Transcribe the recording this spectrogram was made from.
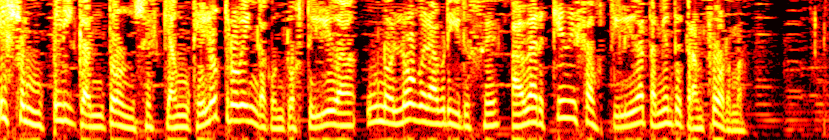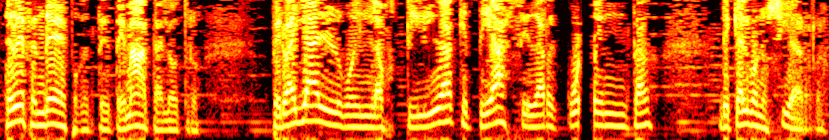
Eso implica entonces que aunque el otro venga con tu hostilidad, uno logra abrirse a ver qué de esa hostilidad también te transforma. Te defendés porque te, mata el otro, pero hay algo en la hostilidad que te hace dar cuenta de que algo no cierra.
